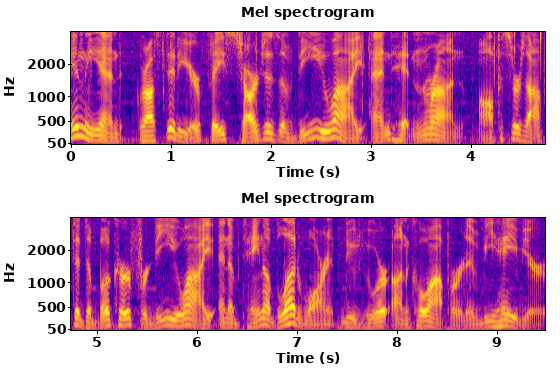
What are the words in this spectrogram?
In the end, Grosdidier faced charges of DUI and hit and run. Officers opted to book her for DUI and obtain a blood warrant due to her uncooperative behavior.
